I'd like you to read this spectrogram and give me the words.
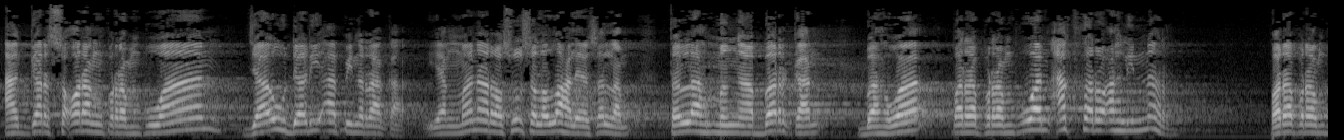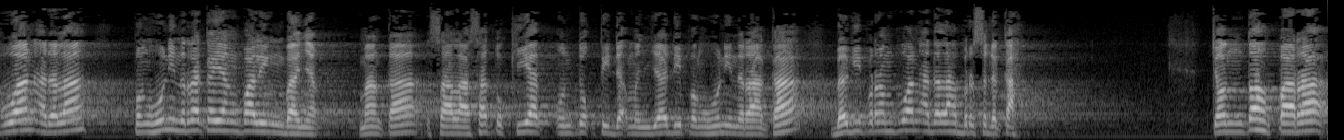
agar seorang perempuan jauh dari api neraka, yang mana Rasul Shallallahu Alaihi Wasallam telah mengabarkan bahwa para perempuan aksaro ahli nar. Para perempuan adalah penghuni neraka yang paling banyak. Maka salah satu kiat untuk tidak menjadi penghuni neraka bagi perempuan adalah bersedekah. Contoh para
